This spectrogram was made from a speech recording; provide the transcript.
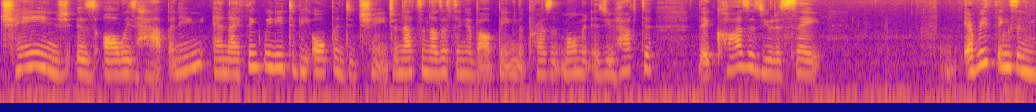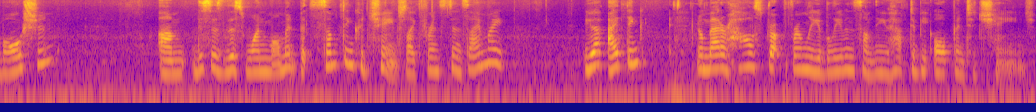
change is always happening and i think we need to be open to change. And that's another thing about being the present moment is you have to it causes you to say everything's in motion. Um, this is this one moment but something could change. Like for instance i might you have, i think no matter how firmly you believe in something you have to be open to change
